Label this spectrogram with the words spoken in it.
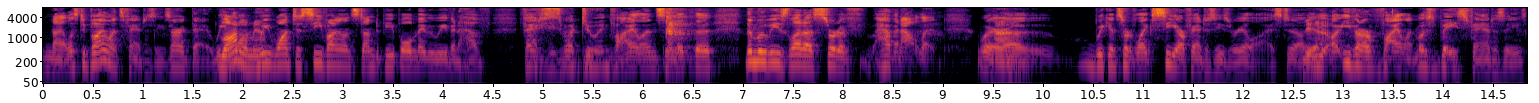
nihilistic violence fantasies, aren't they? We want, them, we want to see violence done to people. Maybe we even have fantasies about doing violence, and the the, the movies let us sort of have an outlet where. Uh, we can sort of like see our fantasies realized, uh, Yeah. even our violent, most base fantasies.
